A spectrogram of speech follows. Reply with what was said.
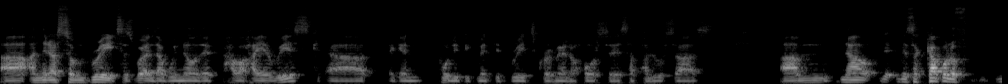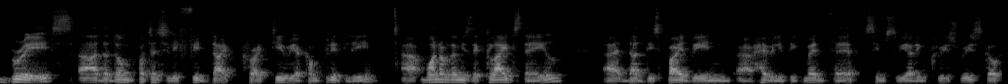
Uh, and there are some breeds as well that we know that have a higher risk. Uh, again, poorly pigmented breeds, Cremello horses, Appaloosas. Um, now, th- there's a couple of breeds uh, that don't potentially fit that criteria completely. Uh, one of them is the Clydesdale, uh, that despite being uh, heavily pigmented, seems to be at increased risk of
